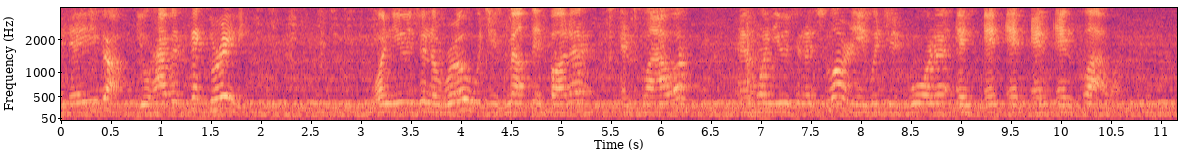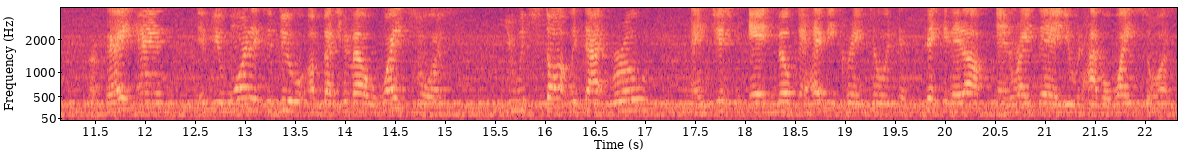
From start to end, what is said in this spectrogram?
And there you go. You have a thick gravy. One using a roux, which is melted butter and flour, and one using a slurry, which is water and, and, and, and, and flour. Okay, and if you wanted to do a bechamel white sauce, you would start with that roux and just add milk or heavy cream to it to thicken it up, and right there you would have a white sauce.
